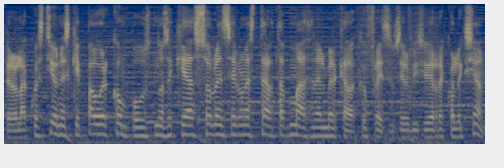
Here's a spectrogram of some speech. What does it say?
Pero la cuestión es que Power Compost no se queda solo en ser una startup más en el mercado que ofrece un servicio de recolección.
